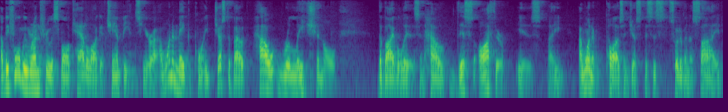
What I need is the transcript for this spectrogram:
Now, before we run through a small catalog of champions here, I want to make a point just about how relational the Bible is and how this author is I, I want to pause and just, this is sort of an aside.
